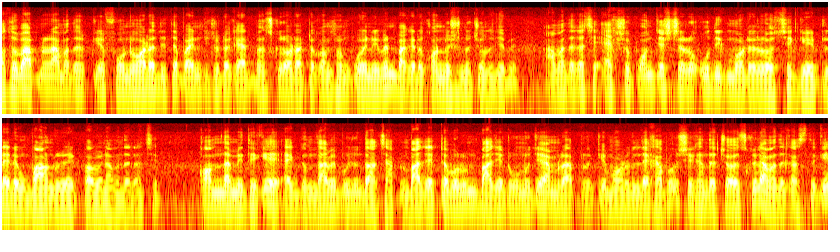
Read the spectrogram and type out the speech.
অথবা আপনারা আমাদেরকে ফোনে অর্ডার দিতে পারেন, কিছু টাকা অ্যাডভান্স করে অর্ডারটা কনফার্ম করে নেবেন, বাকিটা কন্ডিশনে চলে যাবে। আমাদের কাছে একশো পঞ্চাশটারও অধিক মডেল হচ্ছে গেট লাইট এবং বাউন্ডারি লাইট পাবেন আমাদের কাছে। কম দামি থেকে একদম দামি পর্যন্ত আছে। আপনার বাজেটটা বলুন বাজেট অনুযায়ী আমরা আপনাকে মডেল দেখাবো। সেখান থেকে চয়েস করে আমাদের কাছ থেকে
